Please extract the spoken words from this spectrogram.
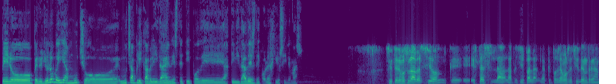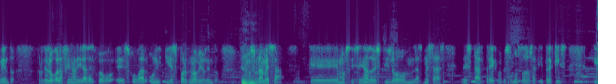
pero, pero yo lo veía mucho, mucha aplicabilidad en este tipo de actividades de colegios y demás. Sí, tenemos una versión que esta es la, principal, la, que podríamos decir de entrenamiento, porque luego la finalidad del juego es jugar un eSport no violento. Tenemos una mesa que hemos diseñado estilo las mesas de Star Trek, porque somos todos aquí trekkies, y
